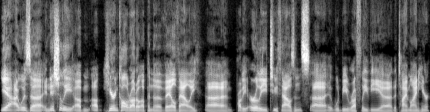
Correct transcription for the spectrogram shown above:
Yeah, I was uh, initially um, up here in Colorado, up in the Vail Valley, uh, probably early 2000s. Uh, it would be roughly the uh, the timeline here.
